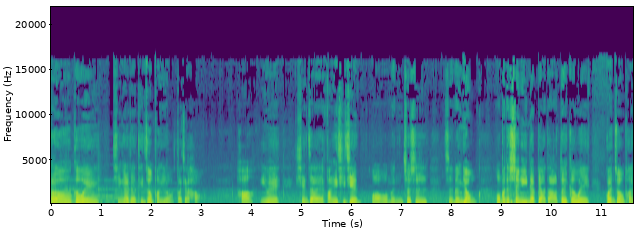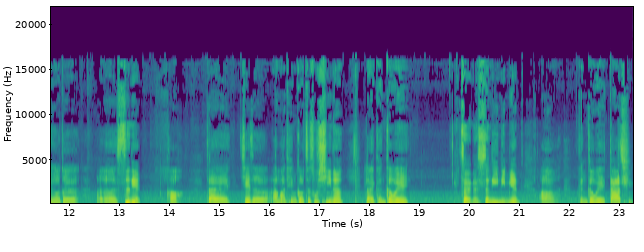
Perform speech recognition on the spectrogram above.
Hello，各位亲爱的听众朋友，大家好。好，因为现在防疫期间哦，我们就是只能用我们的声音来表达对各位观众朋友的呃思念。好，在。借着《阿马天狗》这出戏呢，来跟各位在那声音里面啊，跟各位搭起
